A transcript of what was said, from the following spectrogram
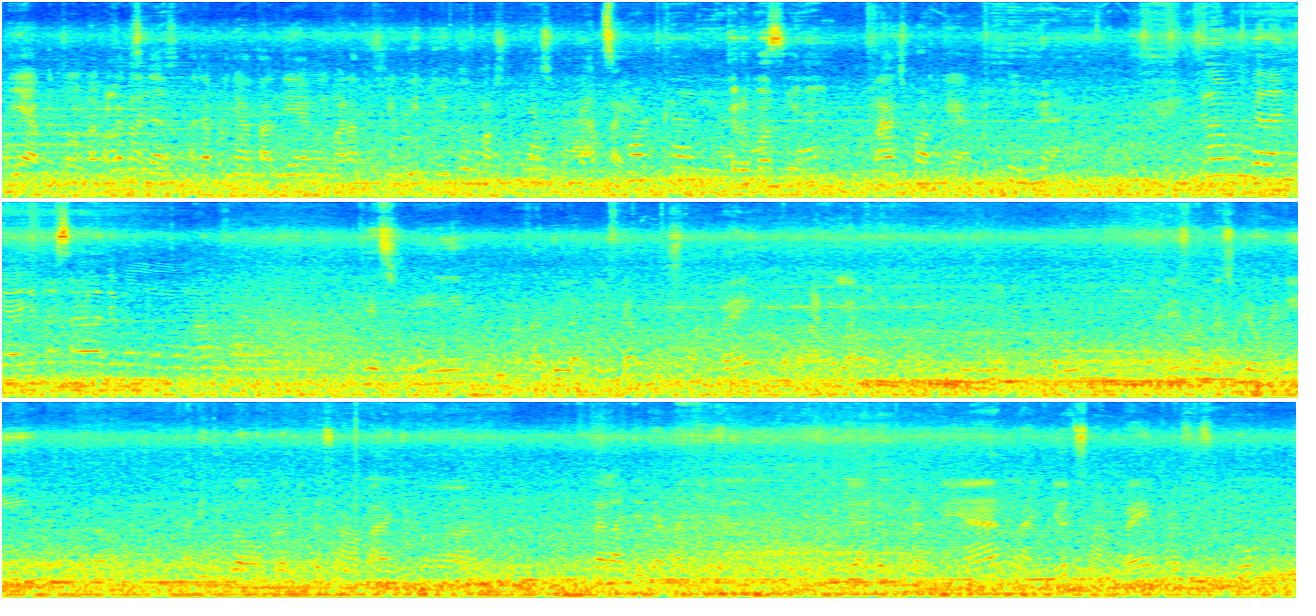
Iya betul, tapi kan ada ada pernyataan dia yang 500 ribu itu, itu maksudnya seperti apa ya? transport kali ya Ke depan ya. bunyi. Transport ya? iya kalau pembelaan dia aja terserah dia mau ngomong apa case ini akan dilanjutkan sampai ke pengadilan. lanjut sampai proses hukum.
